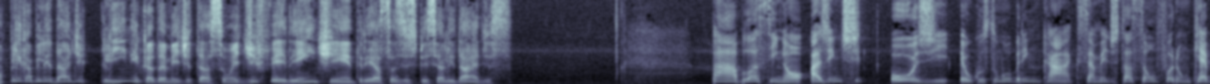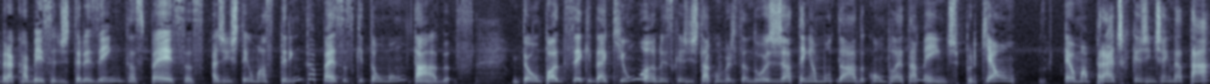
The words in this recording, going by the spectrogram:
aplicabilidade clínica da meditação é diferente entre essas especialidades? Pablo, assim, ó, a gente hoje eu costumo brincar que se a meditação for um quebra-cabeça de 300 peças, a gente tem umas 30 peças que estão montadas. Então, pode ser que daqui um ano, isso que a gente está conversando hoje, já tenha mudado completamente, porque é, um, é uma prática que a gente ainda está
